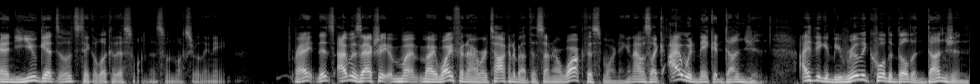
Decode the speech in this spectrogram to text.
and you get to, let's take a look at this one. This one looks really neat. Right? This, I was actually, my, my wife and I were talking about this on our walk this morning, and I was like, I would make a dungeon. I think it'd be really cool to build a dungeon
